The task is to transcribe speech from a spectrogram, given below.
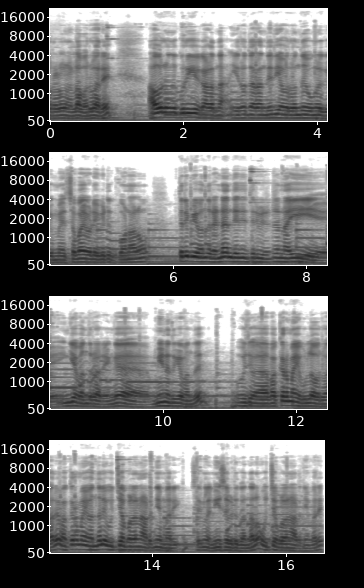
ஓரளவு நல்லா வருவார். அவர் வந்து குறுகிய காலம்தான் இருபத்தாறாம் தேதி அவர் வந்து உங்களுக்கு மே செவ்வாயோடைய வீட்டுக்கு போனாலும் திருப்பி வந்து ரெண்டாம் தேதி திருப்பி ரிட்டர்ன் ஆகி இங்கே வந்துடுவார் எங்கே மீனத்துக்கே வந்து வக்கரமாய் உள்ளே வருவார். வக்கரமாய் வந்தாலே உச்ச பலன் அடைஞ்ச மாதிரி. சரிங்களா? நீச வீட்டுக்கு வந்தாலும் உச்ச பலன் அடைஞ்ச மாதிரி.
